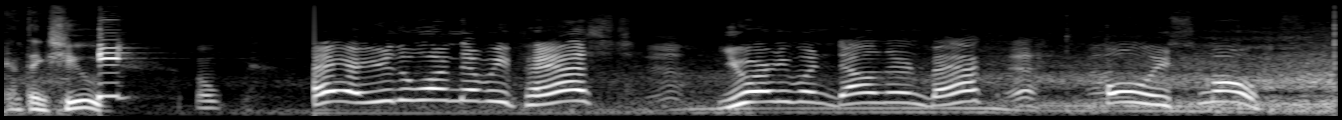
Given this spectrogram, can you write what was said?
That thing's huge. Oh. Hey, are you the one that we passed? Yeah. You already went down there and back? Yeah. Holy smokes.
